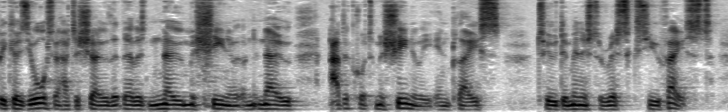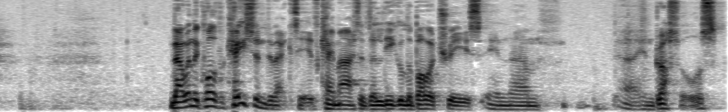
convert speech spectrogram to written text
because you also had to show that there was no machinery, no adequate machinery in place to diminish the risks you faced. Now, when the qualification directive came out of the legal laboratories in, um, uh, in Brussels,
